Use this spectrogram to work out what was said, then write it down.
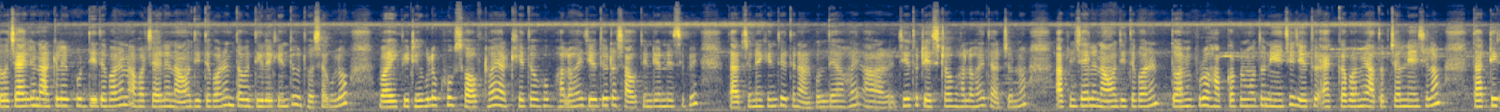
তো চাইলে নারকেলের কুট দিতে পারেন, আবার চাইলে নাও দিতে পারেন। তবে দিলে কিন্তু ধোসাগুলো বা এই পিঠেগুলো খুব সফট হয় আর খেতেও খুব ভালো হয়। যেহেতু এটা সাউথ ইন্ডিয়ান রেসিপি তার জন্য কিন্তু এতে নারকেল দেওয়া হয়। আর যেহেতু টেস্টটাও ভালো হয়, তার জন্য আপনি চাইলে নাও দিতে পারেন। তো আমি পুরো হাফ কাপের মতো নিয়েছি। যেহেতু এক কাপ আমি আতপ চাল নিয়েছিলাম, তার ঠিক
